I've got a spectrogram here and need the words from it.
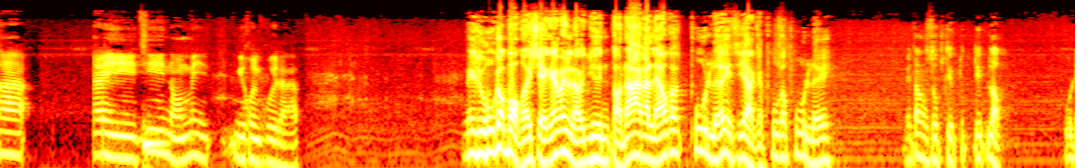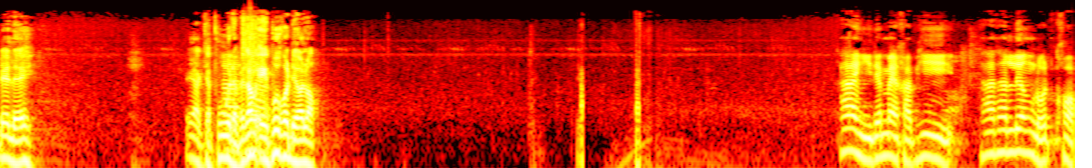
ค่าไอ้ที่น้องไม่มีคนคุยเหรอครับ ไม่รู้ก็บอกเฉยๆไงว่าเรายืนต่อหน้ากันแล้วก็พูดเลยที่อยากจะพูดก็พูดเลย ไม่ต้องซุบซิบซุบซิบหรอก พูดได้เลยถ้าอยากจะพูดแต่ไม่ต้องเองพูดคนเดียวหรอก ถ้าอย่างนี้ได้ไหมครับพี่ ถ้าถ้าเรื่องรถขอ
